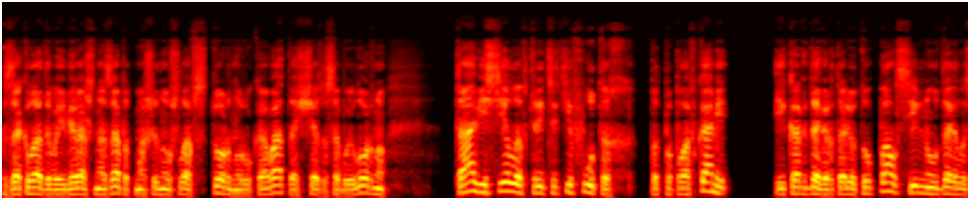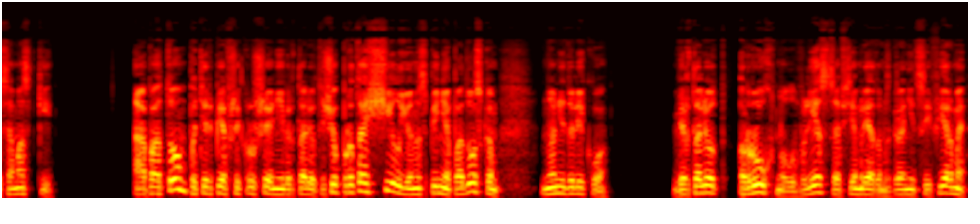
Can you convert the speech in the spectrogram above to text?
Закладывая вираж на запад, машина ушла в сторону рукава, таща за собой Лорну. Та висела в 30 футах под поплавками, и когда вертолет упал, сильно ударилась о мостки. А потом, потерпевший крушение вертолет, еще протащил ее на спине по доскам, но недалеко. Вертолет рухнул в лес совсем рядом с границей фермы,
